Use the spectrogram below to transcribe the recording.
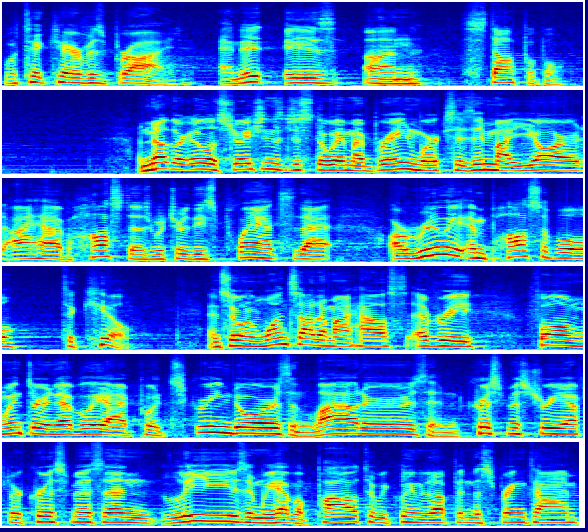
will take care of his bride, and it is unstoppable. Another illustration is just the way my brain works is in my yard I have hostas, which are these plants that are really impossible to kill. And so on one side of my house, every fall and winter, inevitably, I put screen doors and ladders and Christmas tree after Christmas and leaves, and we have a pile till we clean it up in the springtime.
